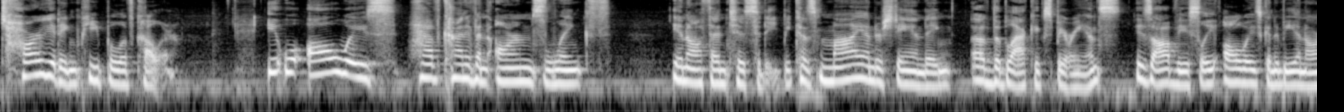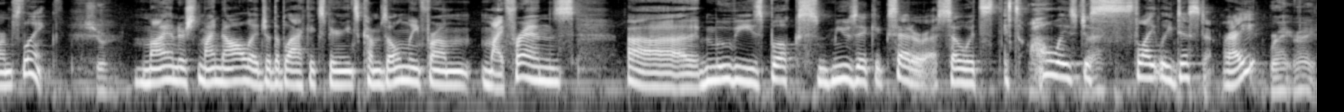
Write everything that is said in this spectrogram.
targeting people of color, it will always have kind of an arm's length inauthenticity because my understanding of the black experience is obviously always going to be an arm's length. Sure my under, my knowledge of the black experience comes only from my friends, uh, movies, books, music, etc. So it's it's always just exactly. slightly distant, right? Right, right.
